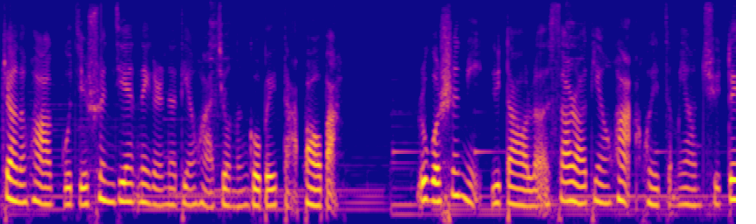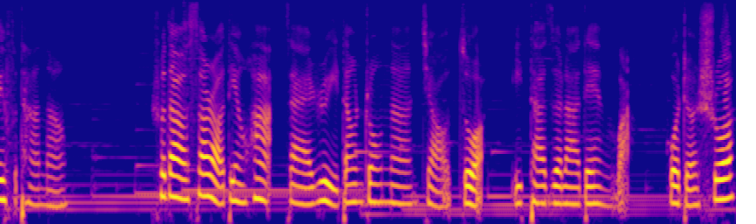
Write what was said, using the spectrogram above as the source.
这样的话，估计瞬间那个人的电话就能够被打爆吧。如果是你遇到了骚扰电话，会怎么样去对付他呢？说到骚扰电话，在日语当中呢，叫做伊塔兹拉电话，或者说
